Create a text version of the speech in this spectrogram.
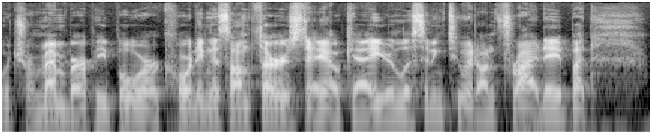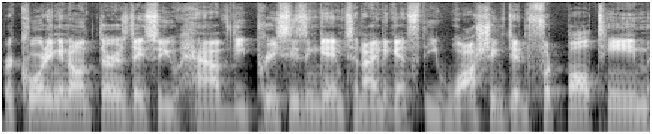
which remember, people, we're recording this on Thursday, okay? You're listening to it on Friday, but recording it on Thursday. So you have the preseason game tonight against the Washington football team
